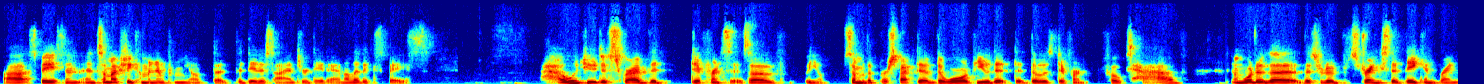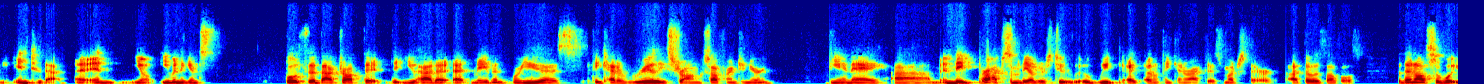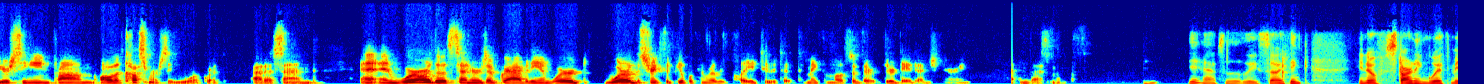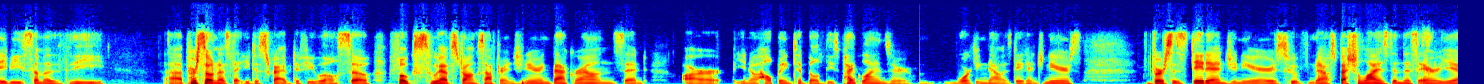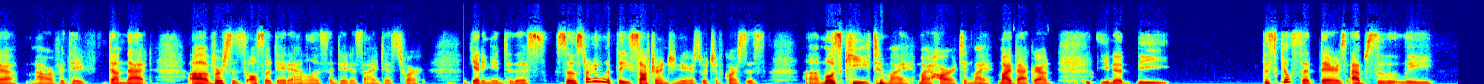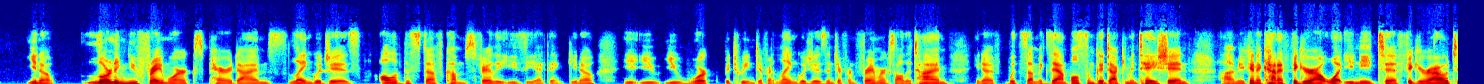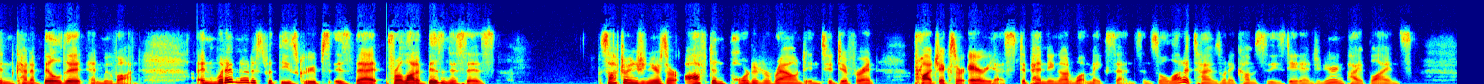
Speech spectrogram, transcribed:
uh, space, and, and some actually coming in from you know the, the data science or data analytics space how would you describe the differences of you know some of the perspective the worldview that, that those different folks have? And what are the the sort of strengths that they can bring into that? And you know even against both the backdrop that, that you had at, at maven where you guys i think had a really strong software engineering dna um, and maybe perhaps some of the others too. We I, I don't think interacted as much there at those levels. But then also what you're seeing from all the customers that you work with at ascend and, and, where are those centers of gravity and where what are the strengths that people can really play to to, to make the most of their, their data engineering investments mm-hmm. yeah absolutely so i think you know, starting with maybe some of the uh, personas that you described, if you will. So folks who have strong software engineering backgrounds and are, you know, helping to build these pipelines or working now as data engineers versus data engineers who've now specialized in this area, however they've done that, uh, versus also data analysts and data scientists who are getting into this. So starting with the software engineers, which of course is uh, most key to my my heart and my my background, you know the the skill set there is absolutely, you know, learning new frameworks, paradigms, languages, all of this stuff comes fairly easy, I think, you know, you, you, you work between different languages and different frameworks all the time, you know, with some examples, some good documentation, um, you're going to kind of figure out what you need to figure out and kind of build it and move on. And what I've noticed with these groups is that for a lot of businesses, software engineers are often ported around into different projects or areas, depending on what makes sense. And so a lot of times when it comes to these data engineering pipelines,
